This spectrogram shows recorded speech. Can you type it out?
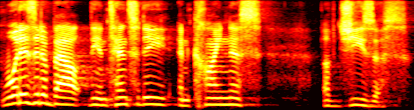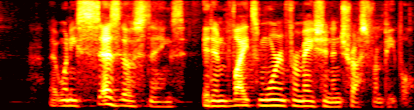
What is it about the intensity and kindness of Jesus that when he says those things, it invites more information and trust from people?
